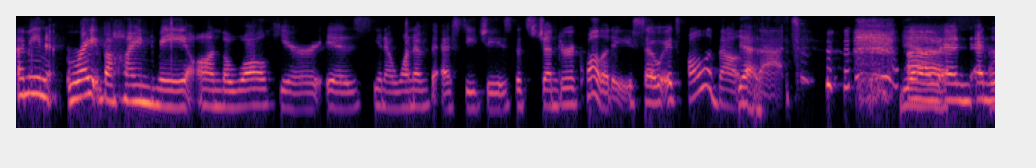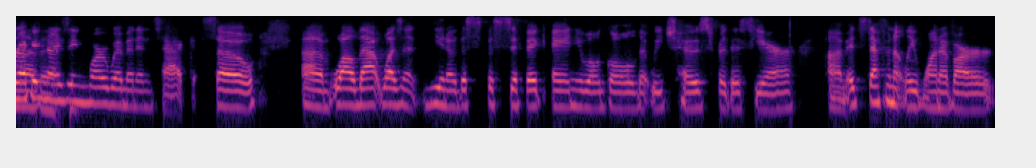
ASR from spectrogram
I mean, right behind me on the wall here is, you know, one of the SDGs that's gender equality. So it's all about yes. that. yeah, um, and and recognizing more women in tech. So um, while that wasn't, you know, the specific annual goal that we chose for this year, um, it's definitely one of our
